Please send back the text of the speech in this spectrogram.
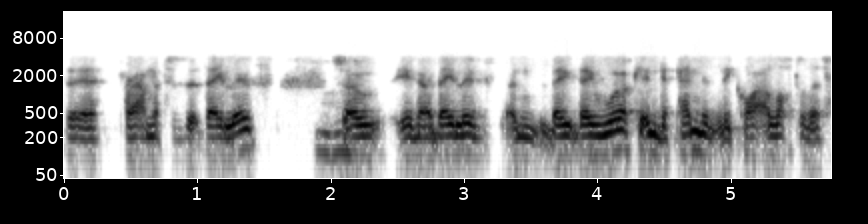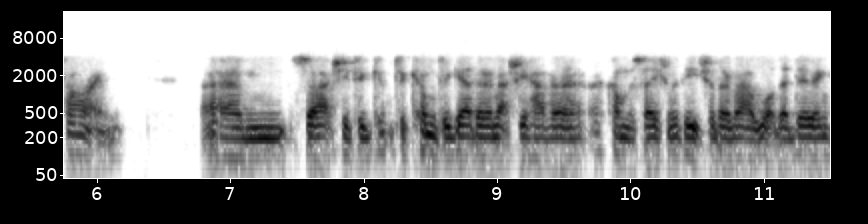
the parameters that they live. Mm-hmm. So you know they live and they, they work independently quite a lot of the time. Um, so actually to to come together and actually have a, a conversation with each other about what they're doing.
